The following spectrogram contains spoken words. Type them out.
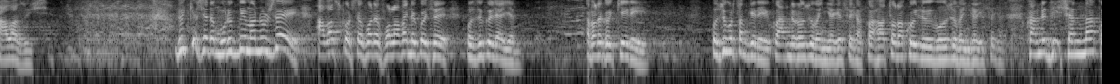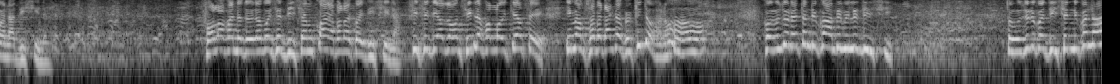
আওয়াজ হইছে। ঢুকে সেটা মুরব্বী মানুষ যে আওয়াজ করছে, পরে ফলাফাইনে কইছে, অজু করে আইয়েন। এবারে কই কে রে? অজু করতাম কে রে? কয়, আপনার অজু ভাঙ্গা গেছে গা। কয় হাতরা কই লইব অজু ভাঙ্গা গেছে গা। কয়, আপনি দিছেন না? কয়, না, দিছি না। ফলাফাইনে দৈরা বইছে, দিছেন কয় এবারে কয় দিছি না। ফিসি দিয়া যখন সিলে ফল লইতে আছে, ইমাম সাহেব ডাকে কই কি তো হেন কই হুজুর, এতেন কয়, আমি মিলে দিছি। তো হুজুর কই দিছেন নি? কয়, না।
